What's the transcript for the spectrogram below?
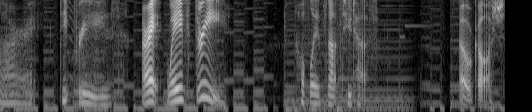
Alright, deep freeze. Alright, wave three. Hopefully it's not too tough. Oh gosh.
